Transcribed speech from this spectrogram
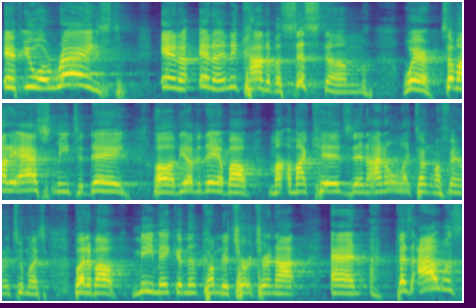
if you were raised in, a, in a, any kind of a system where somebody asked me today, uh, the other day, about my, my kids, and I don't like talking about my family too much, but about me making them come to church or not. And because I was,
